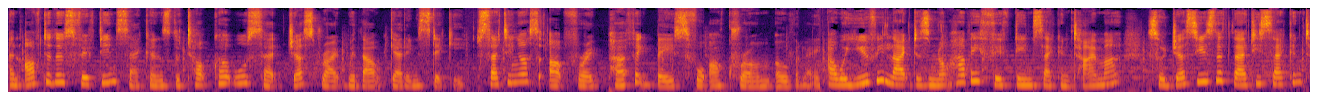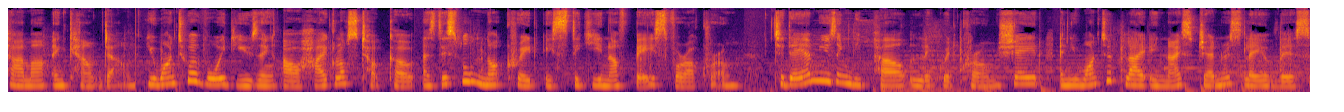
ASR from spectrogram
and after those 15 seconds the top coat will set just right without getting sticky, setting us up for a perfect base for our chrome overlay. Our UV light does not have a 15 second timer, so just use the 30 second timer and count down. You want to avoid using our high gloss top coat as this will not create a sticky enough base for our chrome. Today I'm using the Pearl Liquid Chrome shade and you want to apply a nice generous layer of this,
